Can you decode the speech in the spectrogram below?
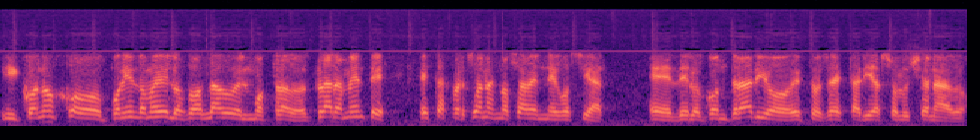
y conozco poniéndome de los dos lados del mostrador. Claramente estas personas no saben negociar. Eh, de lo contrario, esto ya estaría solucionado.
